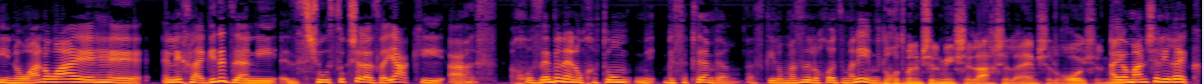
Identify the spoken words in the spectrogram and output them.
שהיא נורא נורא אה, אה, אין לי איך להגיד את זה אני איזשהו סוג של הזיה כי החוזה בינינו חתום בספטמבר אז כאילו מה זה לוחות זמנים לוחות זמנים של מי שלך שלהם של רוי של מי. היומן שלי ריק.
